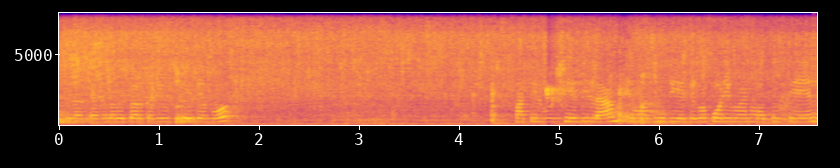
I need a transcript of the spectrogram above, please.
এই চুলাতে এখন আমি তরকারি উঠিয়ে দেব। পাতিল বসিয়ে দিলাম, এর মধ্যে দিয়ে দেব পরিমাণ মতো তেল।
